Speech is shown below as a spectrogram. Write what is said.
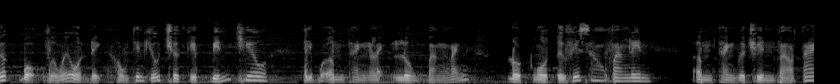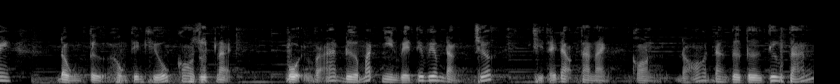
Cước bộ vừa mới ổn định, Hồng Thiên Khiếu chưa kịp biến chiêu, thì một âm thanh lạnh lùng băng lãnh đột ngột từ phía sau vang lên. Âm thanh vừa truyền vào tai, đồng tử Hồng Thiên Khiếu co rụt lại, vội vã đưa mắt nhìn về tiêu viêm đằng trước, chỉ thấy đạo tàn ảnh còn đó đang từ từ tiêu tán.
